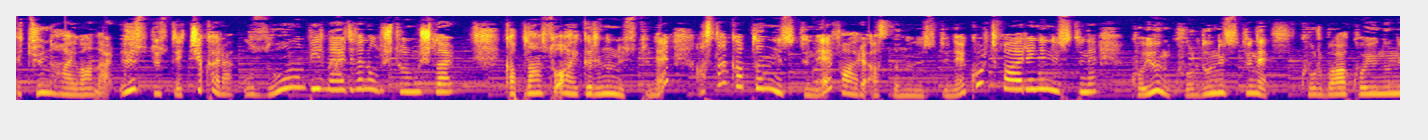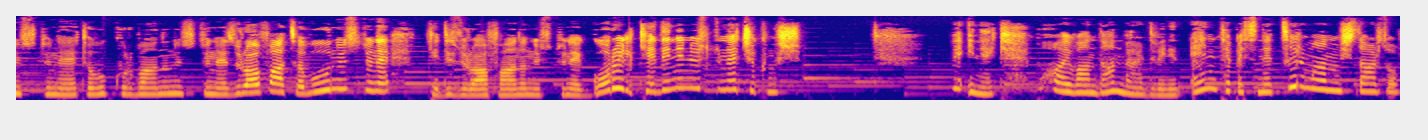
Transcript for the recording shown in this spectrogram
Bütün hayvanlar üst üste çıkarak uzun bir merdiven oluşturmuşlar. Kaplan su aygırının üstüne, aslan kaplanın üstüne, fare aslanın üstüne, kurt farenin üstüne, koyun kurdun üstüne, kurbağa koyunun üstüne, tavuk kurbağanın üstüne, zürafa tavuğun üstüne, kedi zürafanın üstüne, goril kedinin üstüne çıkmış. Ve inek bu hayvandan merdivenin en tepesine tırmanmışlar zor.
